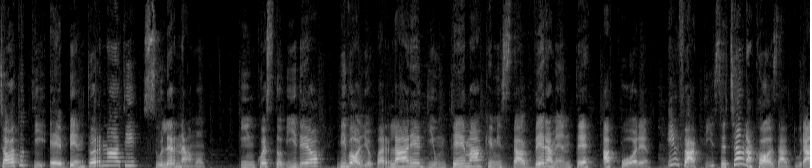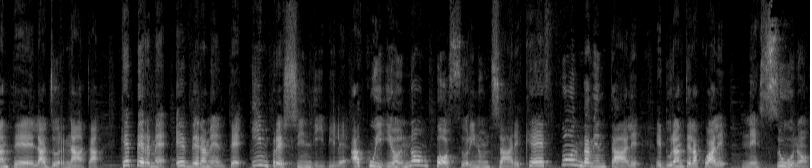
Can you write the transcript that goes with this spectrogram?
Ciao a tutti e bentornati su Lernamo. In questo video vi voglio parlare di un tema che mi sta veramente a cuore. Infatti, se c'è una cosa durante la giornata che per me è veramente imprescindibile, a cui io non posso rinunciare, che è fondamentale e durante la quale nessuno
